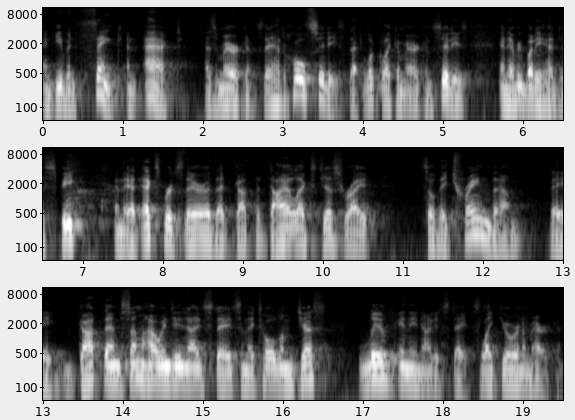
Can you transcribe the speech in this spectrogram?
and even think and act as Americans. They had whole cities that looked like American cities, and everybody had to speak, and they had experts there that got the dialects just right. So they trained them they got them somehow into the United States and they told them, just live in the United States like you're an American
